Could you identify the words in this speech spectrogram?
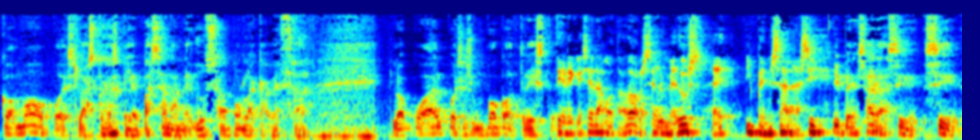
como pues las cosas que le pasan a Medusa por la cabeza. Lo cual, pues es un poco triste. Tiene que ser agotador ser medusa, ¿eh? Y pensar así. Y pensar así, sí.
